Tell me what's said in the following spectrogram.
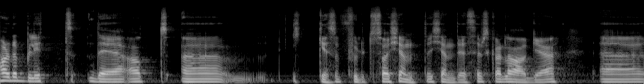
har det blitt det at uh, ikke så fullt så kjente kjendiser skal lage uh,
